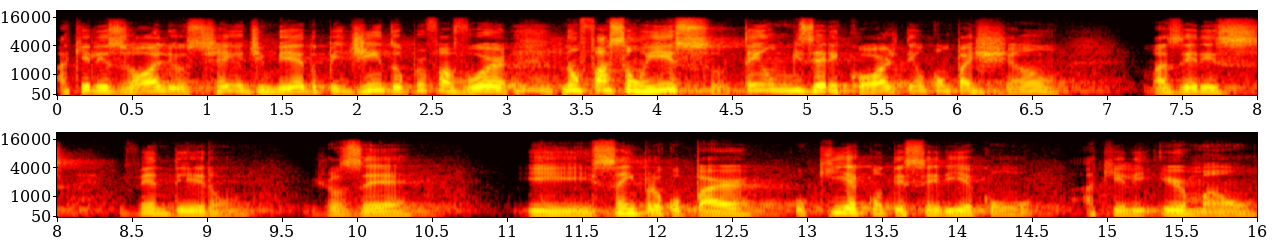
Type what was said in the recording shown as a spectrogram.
aqueles olhos cheios de medo, pedindo, por favor, não façam isso, tenham misericórdia, tenham compaixão. Mas eles venderam José e sem preocupar o que aconteceria com aquele irmão.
